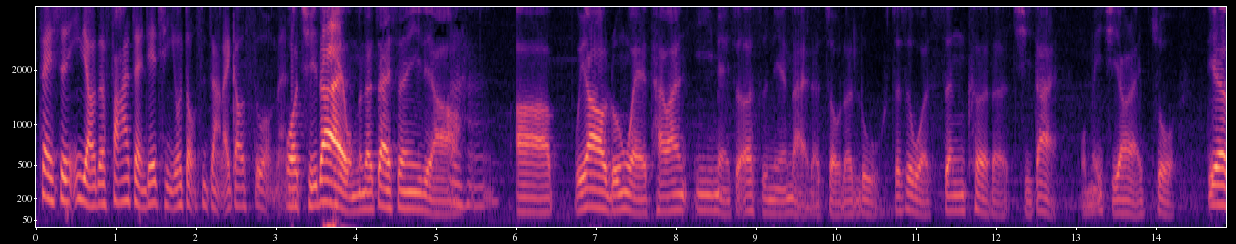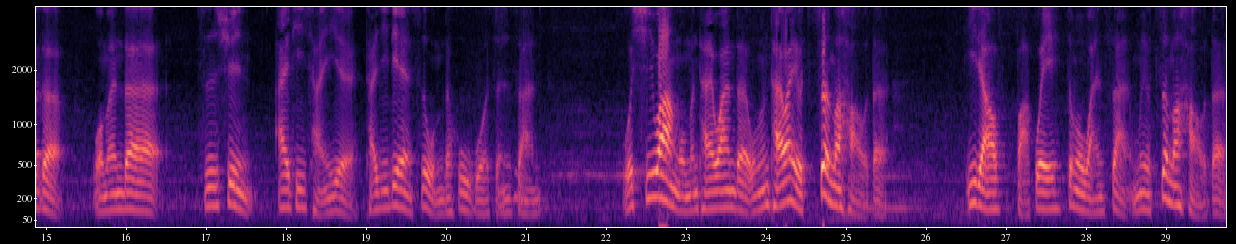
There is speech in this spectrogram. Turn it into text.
再生医疗的发展，再请由董事长来告诉我们。我期待我们的再生医疗啊、呃，不要沦为台湾医美这二十年来的走的路，这是我深刻的期待。我们一起要来做。第二个，我们的资讯 IT 产业，台积电是我们的护国神山。我希望我们台湾的，我们台湾有这么好的医疗法规，这么完善，我们有这么好的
